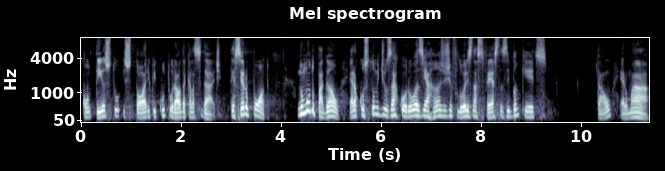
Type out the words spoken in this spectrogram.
contexto histórico e cultural daquela cidade. Terceiro ponto. No mundo pagão, era costume de usar coroas e arranjos de flores nas festas e banquetes. Então, era uma,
